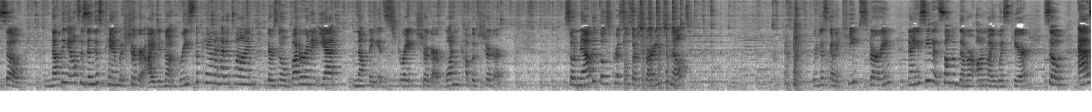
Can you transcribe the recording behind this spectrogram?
So Nothing else is in this pan but sugar. I did not grease the pan ahead of time. There's no butter in it yet. Nothing. It's straight sugar. One cup of sugar. So now that those crystals are starting to melt, we're just going to keep stirring. Now you see that some of them are on my whisk here. So as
